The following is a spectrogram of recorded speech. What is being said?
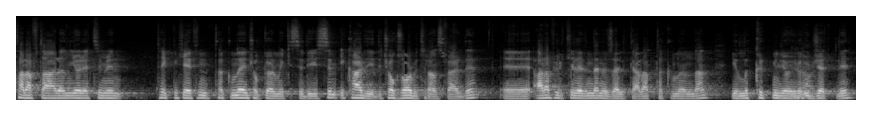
Taraftarın, yönetimin, teknik heyetin takımda en çok görmek istediği isim Icardi'ydi. Çok zor bir transferdi. Ee, Arap ülkelerinden özellikle Arap takımlarından yıllık 40 milyon euro ücretli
